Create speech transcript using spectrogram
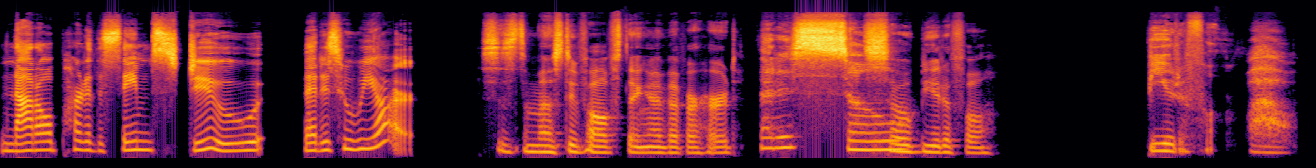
not all part of the same stew that is who we are. This is the most evolved thing I've ever heard. That is so, So beautiful. beautiful. Wow.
